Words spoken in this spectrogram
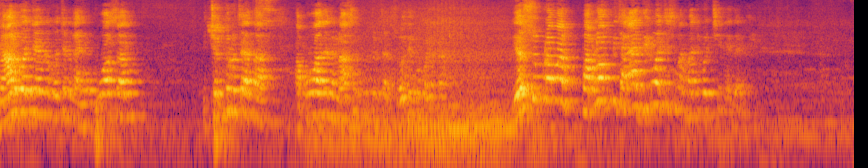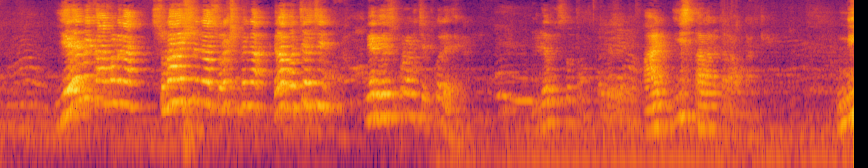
నాలుగో అధ్యాయంలోకి వచ్చిన ఆయన ఉపవాసాలు. శత్రువు చేత అపవాదాన్ని నాశనం పుట్టుక శోధింపబడతారు. యేసు ప్రభు నుంచి అలా దిగి వచ్చేసి మన మధ్యకి వచ్చి లేదండి. ఏమి కాకుండా సునాశంగా సురక్షితంగా ఇలా వచ్చేసి నేను యేసుప్రభుని చెప్పుకోలేదే. దేవుని స్తోత్రం. ఆయన ఈ స్థలానికి రావటానికి నీ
